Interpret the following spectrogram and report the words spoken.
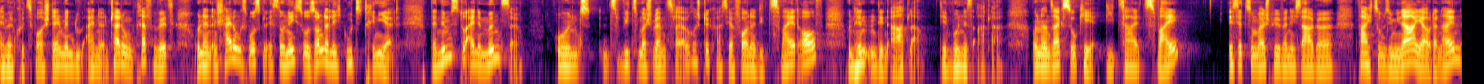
einmal kurz vorstellen. Wenn du eine Entscheidung treffen willst und dein Entscheidungsmuskel ist noch nicht so sonderlich gut trainiert, dann nimmst du eine Münze und wie zum Beispiel beim 2-Euro-Stück hast du ja vorne die 2 drauf und hinten den Adler, den Bundesadler. Und dann sagst du, okay, die Zahl 2 ist jetzt zum Beispiel, wenn ich sage, fahre ich zum Seminar, ja oder nein,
